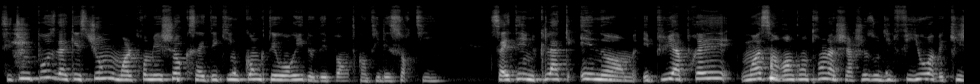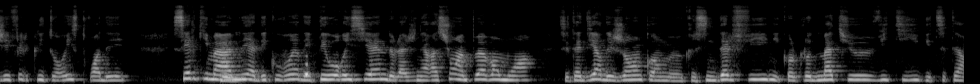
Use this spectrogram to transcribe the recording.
Si tu me poses la question, moi le premier choc, ça a été King Kong Théorie de Despentes quand il est sorti. Ça a été une claque énorme. Et puis après, moi, c'est en rencontrant la chercheuse Odile Fillot avec qui j'ai fait le clitoris 3D. C'est elle qui m'a amené à découvrir des théoriciennes de la génération un peu avant moi, c'est-à-dire des gens comme euh, Christine Delphi, Nicole Claude Mathieu, Wittig, etc.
